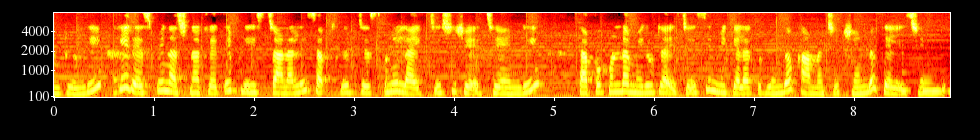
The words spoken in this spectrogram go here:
ఉంటుంది. ఈ రెసిపీ నచ్చినట్లయితే ప్లీజ్ ఛానల్ని సబ్స్క్రైబ్ చేసుకుని లైక్ చేసి షేర్ చేయండి. తప్పకుండా మీరు ట్రై చేసి మీకు ఎలా కుదిరిందో కామెంట్ సెక్షన్లో తెలియచేయండి.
